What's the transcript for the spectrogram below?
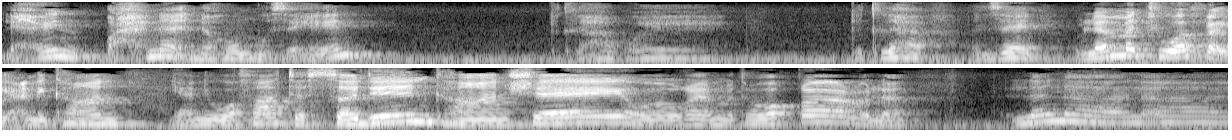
الحين طحنا إنه هو مو زين. قلت لها وين؟ قلت لها زين ولما توفى يعني كان يعني وفاته سدن كان شيء غير متوقع ولا؟ لا لا لا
